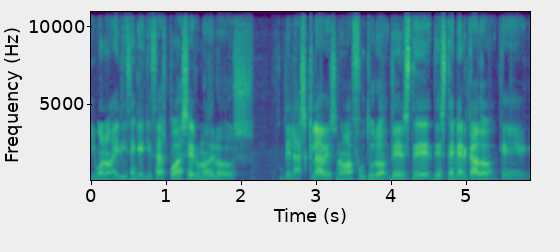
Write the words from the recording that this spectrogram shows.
Y bueno ahí dicen que quizás pueda ser uno de los de las claves ¿no? a futuro de este, de este mercado que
